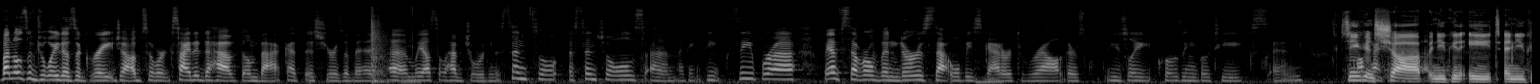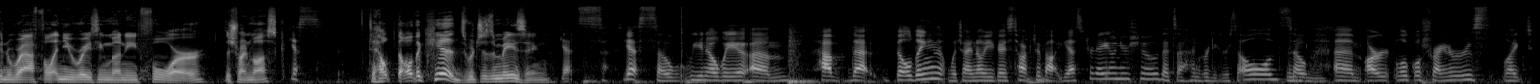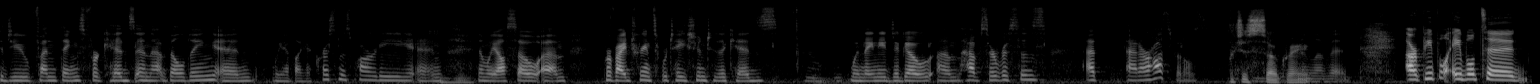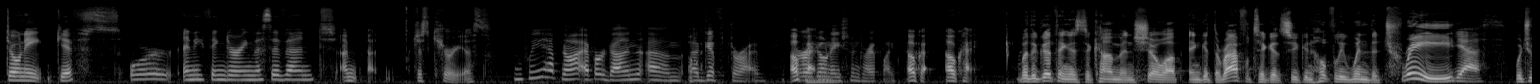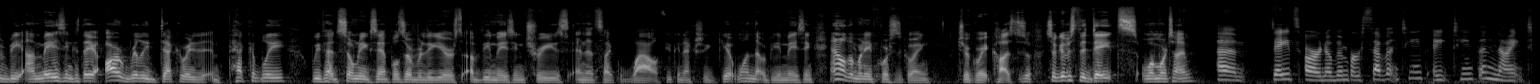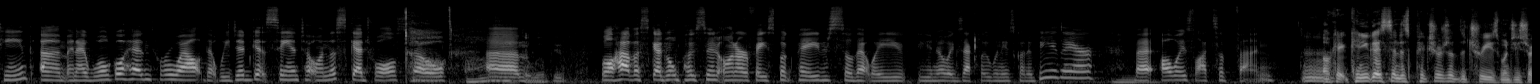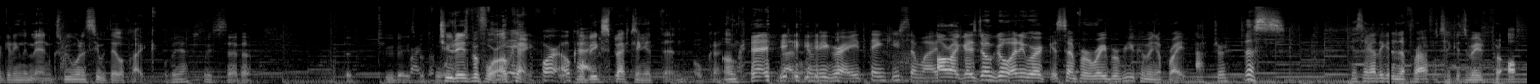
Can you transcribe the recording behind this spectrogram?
Bundles of Joy does a great job, so we're excited to have them back at this year's event. Um, we also have Jordan Essential, Essentials, um, I think Pink Zebra. We have several vendors that will be scattered throughout. There's usually clothing boutiques and. So you can shop and you can eat and you can raffle and you're raising money for the Shrine Mosque Yes. to help all the kids, which is amazing. Yes, yes. So, you know, we um, have that building, which I know you guys talked about yesterday on your show, that's 100 years old. So, um, our local Shriners like to do fun things for kids in that building, and we have like a Christmas party, and then we also um, provide transportation to the kids when they need to go um, have services at, at our hospitals. Which is so great. I love it. Are people able to donate gifts or anything during this event? I'm uh, just curious. We have not ever done um, a gift drive or Okay. a donation drive like that. Okay. Okay. But the good thing is to come and show up and get the raffle tickets so you can hopefully win the tree. Yes. Which would be amazing because they are really decorated impeccably. We've had so many examples over the years of the amazing trees, and it's like, wow, if you can actually get one, that would be amazing. And all the money, of course, is going to a great cause. So, so give us the dates one more time. Um, Dates are November 17th, 18th, and 19th. Um, and I will go ahead and throw out that we did get Santa on the schedule. So um, we'll have a schedule posted on our Facebook page so that way you, you know exactly when he's going to be there. But always lots of fun. Mm. Okay, can you guys send us pictures of the trees once you start getting them in? Because we want to see what they look like. Well, they actually set up the two days Right. before. Two days before, Two days okay. We'll be expecting it then. Okay. Okay. That's gonna be great. Thank you so much. All right, guys, don't go anywhere. It's time for a rave review coming up right after this. Yes, I got to get enough raffle tickets maybe put all.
